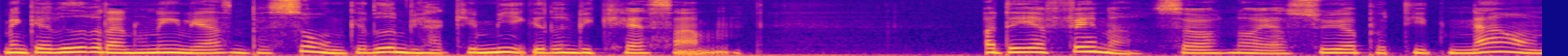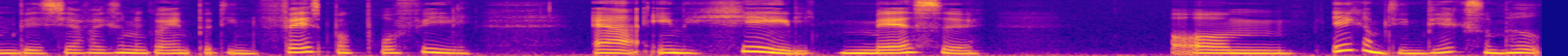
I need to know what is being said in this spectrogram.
men kan vide, hvordan hun egentlig er som person, kan vide, om vi har kemi, kan vide, om vi kan sammen. Og det jeg finder så, når jeg søger på dit navn, hvis jeg for eksempel går ind på din Facebook-profil, er en hel masse om, ikke om din virksomhed,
